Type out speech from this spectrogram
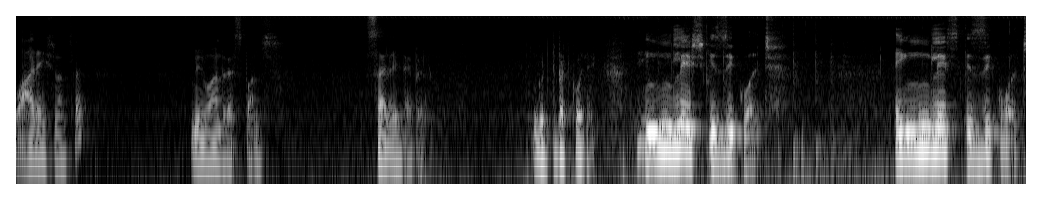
వాడేసినాను సార్. మీ వాన్ రెస్పాన్స్. సైలెంట్ అయిపోయాను గుర్తుపెట్టుకోండి. English is equal English is equal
